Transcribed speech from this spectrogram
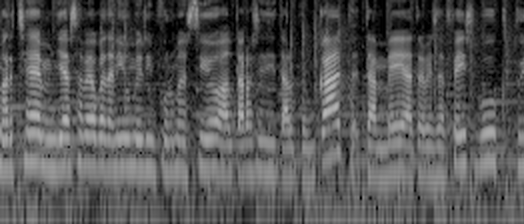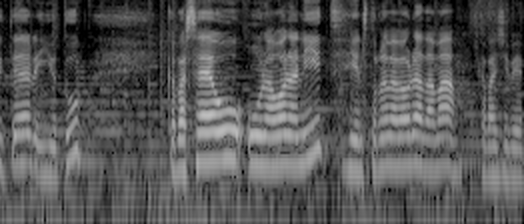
marxem, ja sabeu que teniu més informació al terrassadigital.cat, també a través de Facebook, Twitter i YouTube. Que passeu una bona nit i ens tornem a veure demà. Que vagi bé.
